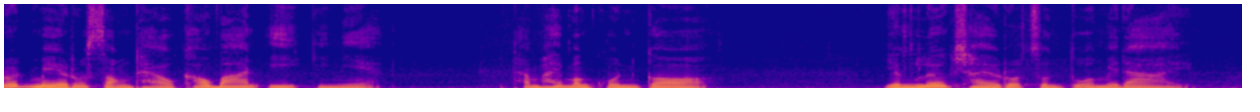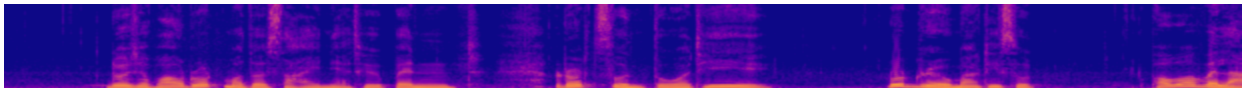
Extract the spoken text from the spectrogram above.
รถเมล์รถสองแถวเข้าบ้านอีกอย่างเงี้ยทำให้บางคนก็ยังเลิกใช้รถส่วนตัวไม่ได้ โดยเฉพาะรถมอเตอร์ไซค์เนี่ยถือเป็นรถส่วนตัวที่รวดเร็วมากที่สุด เพราะว่าเวลา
